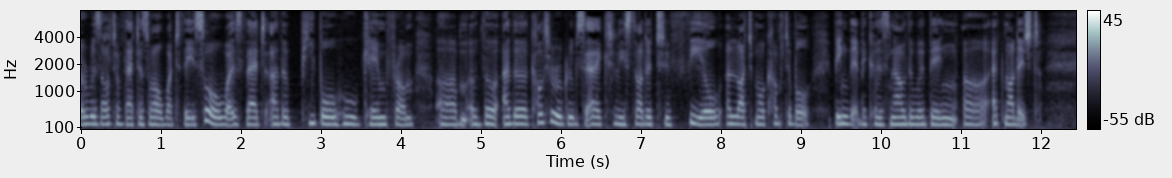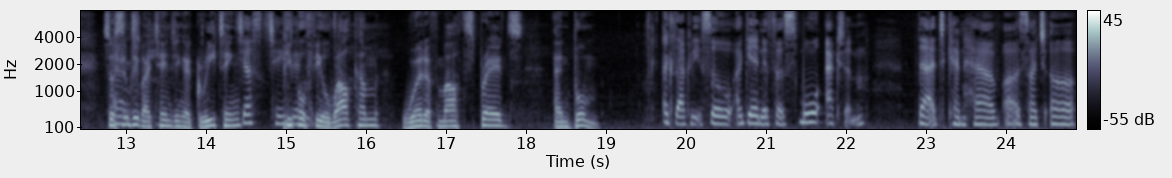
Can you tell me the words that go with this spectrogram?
a, result of that as well, what they saw was that other people who came from um, the other cultural groups actually started to feel a lot more comfortable being there because now they were being uh, acknowledged. So, and simply by changing a greeting, just people feel welcome, word of mouth spreads, and boom, Exactly. So again, it's a small action that can have uh, such a,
